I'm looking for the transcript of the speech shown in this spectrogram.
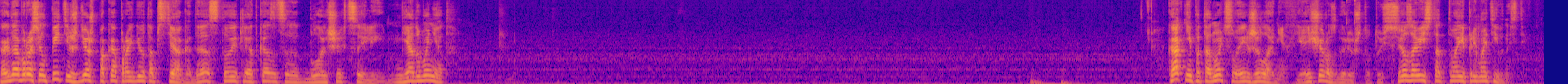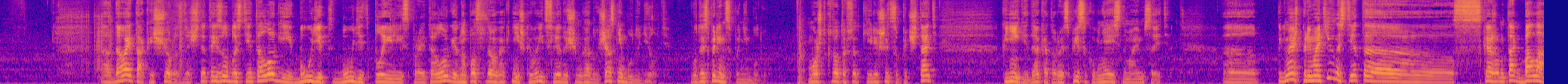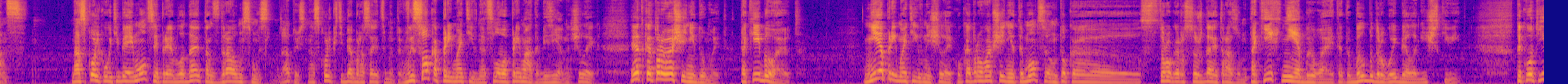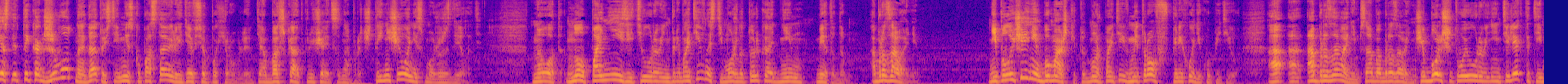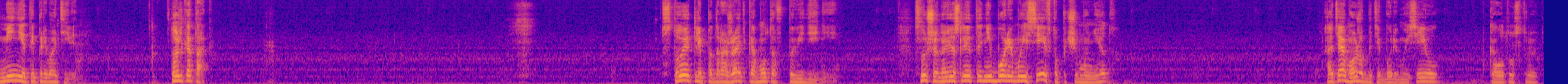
Когда бросил пить и ждешь, пока пройдет обстяга, да, стоит ли отказываться от больших целей? Я думаю, нет. Как не потонуть в своих желаниях? Я еще раз говорю, что то есть все зависит от твоей примативности. А, давай так, еще раз. Значит, это из области этологии. Будет, будет плейлист про этологию, но после того, как книжка выйдет в следующем году. Сейчас не буду делать. Вот из принципа не буду. Может, кто-то все-таки решится почитать книги, да, которые список у меня есть на моем сайте. А, понимаешь, примативность это, скажем так, баланс насколько у тебя эмоции преобладают над здравым смыслом, да, то есть насколько тебя бросается это. Высокопримативное, от слова примат, обезьяна, человек, это который вообще не думает. Такие бывают. Непримативный человек, у которого вообще нет эмоций, он только строго рассуждает разум. Таких не бывает, это был бы другой биологический вид. Так вот, если ты как животное, да, то есть тебе миску поставили, и тебе все похеру, блин, у тебя башка отключается напрочь, ты ничего не сможешь сделать. Ну вот, но понизить уровень примативности можно только одним методом – образованием. Не получением бумажки, тут можно пойти в метро в переходе купить его, а, а образованием, самообразованием. Чем больше твой уровень интеллекта, тем менее ты примативен. Только так. Стоит ли подражать кому-то в поведении? Слушай, ну если это не Боря Моисеев, то почему нет? Хотя, может быть, и Боря Моисеев кого-то устроит.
